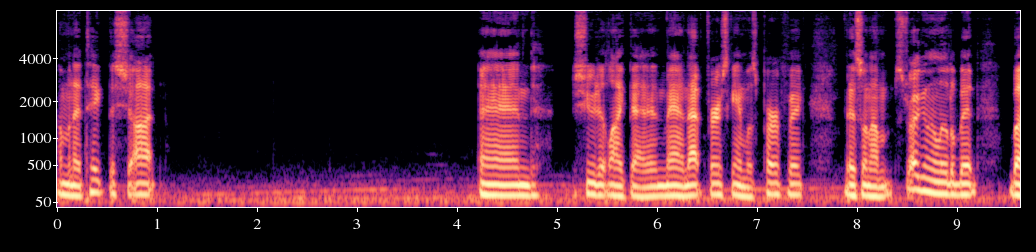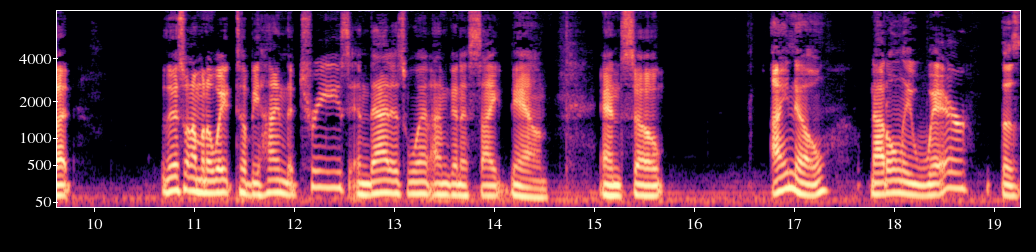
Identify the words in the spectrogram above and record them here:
I'm going to take the shot and shoot it like that. And man, that first game was perfect. This one I'm struggling a little bit, but this one I'm going to wait till behind the trees and that is when I'm going to sight down. And so I know not only where the,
